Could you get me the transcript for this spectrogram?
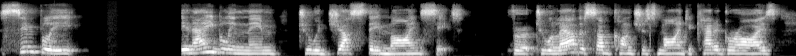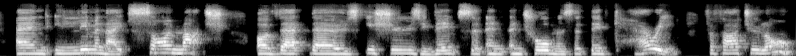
simply enabling them to adjust their mindset for to allow the subconscious mind to categorize and eliminate so much of that those issues events and, and, and traumas that they've carried for far too long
